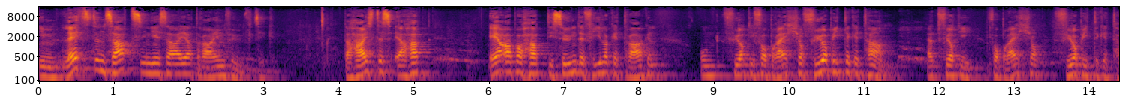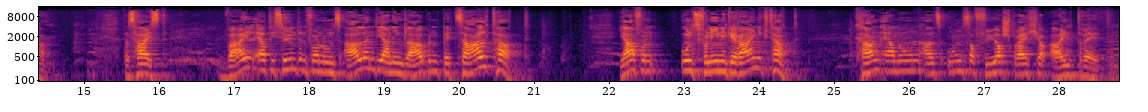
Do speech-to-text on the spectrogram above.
Im letzten Satz in Jesaja 53, da heißt es, er, hat, er aber hat die Sünde vieler getragen und für die Verbrecher Fürbitte getan. Er hat für die Verbrecher Fürbitte getan. Das heißt, weil er die Sünden von uns allen, die an ihn glauben, bezahlt hat, ja, von uns von ihnen gereinigt hat, kann er nun als unser Fürsprecher eintreten.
